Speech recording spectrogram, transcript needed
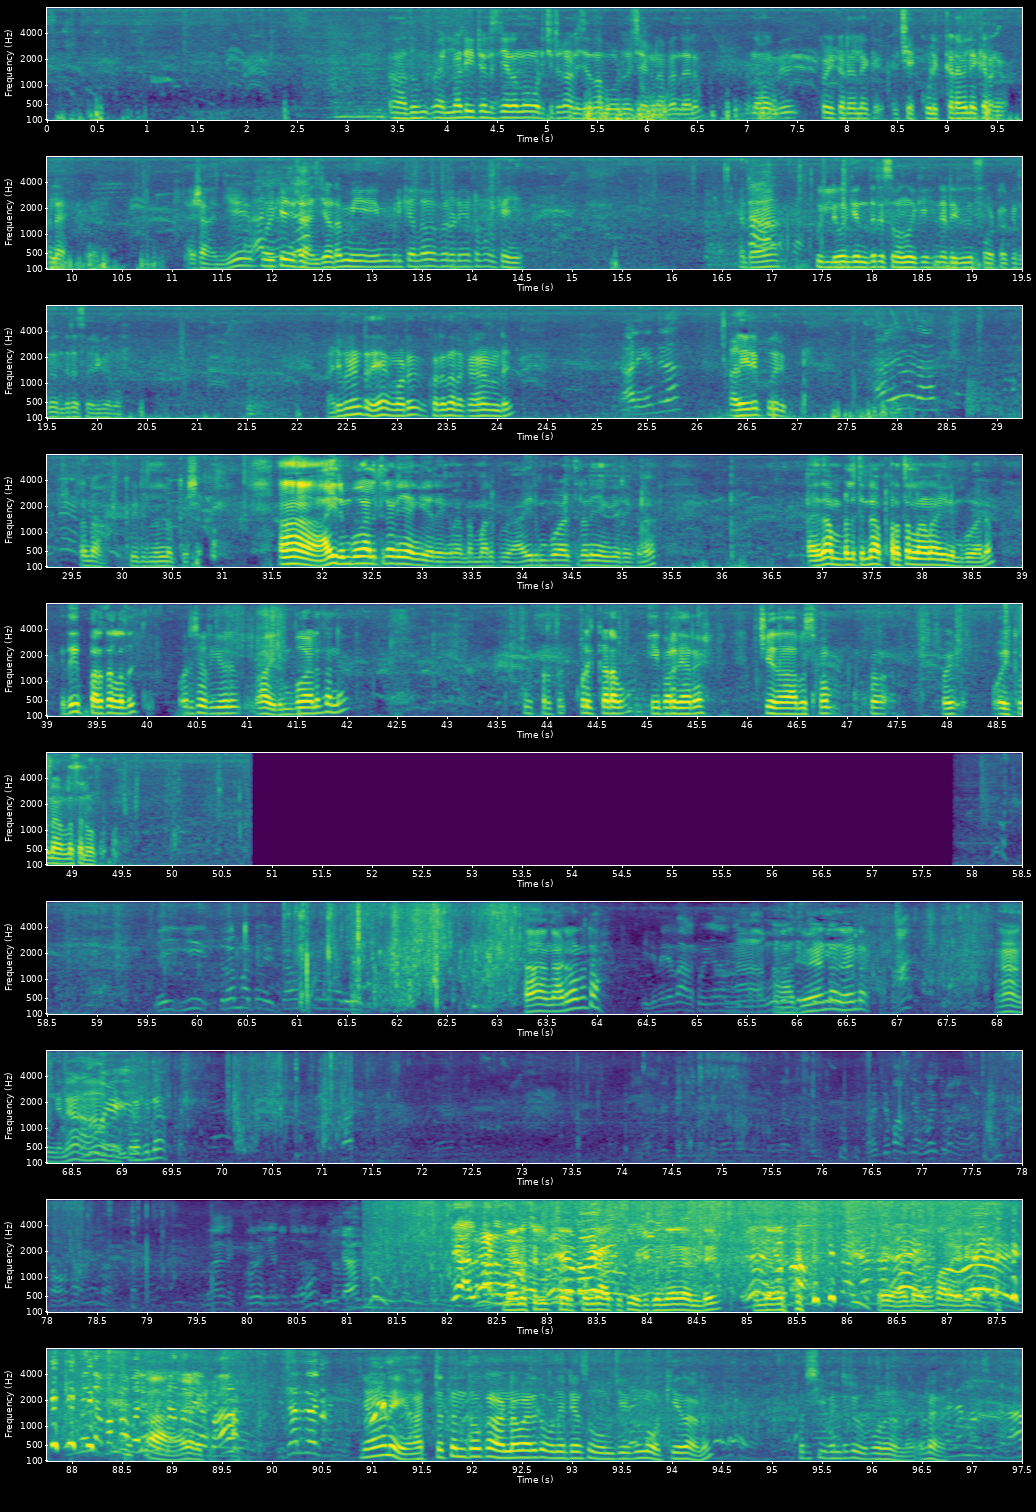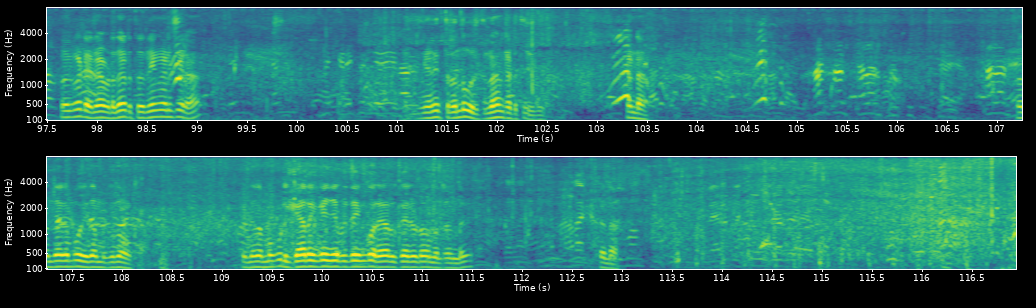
അതും എല്ലാ ഡീറ്റെയിൽസും ഞാനൊന്ന് ഓടിച്ചിട്ട് കാണിച്ചു തന്നെ ബോർഡ് വെച്ചേക്കണം അപ്പോൾ എന്തായാലും നമുക്ക് കുഴിക്കടവിലേക്ക് ചെ കുളിക്കടവിലേക്ക് ഇറങ്ങാം അല്ലേ? ഷാഞ്ചി പോയി കഴിഞ്ഞു. അവിടെ മീൻ പിടിക്കാനുള്ള പരിപാടിയായിട്ട് പോയി കഴിഞ്ഞു. മറ്റേ ആ പുല്ല് നോക്കി എന്ത് രസമാണ് നോക്കി. എന്റെ ഇടയിൽ ഫോട്ടോ ഒക്കെ എടുത്ത് എന്ത് രസമായിരിക്കും എന്നാ അടിപൊളിയുണ്ട് അങ്ങോട്ട് കുറേ നടക്കാനുണ്ട്. അളിയിലിപ്പോൾ പോരും. കണ്ടോ? കിടിലൻ ലൊക്കേഷൻ ആ ആ ഇരുമ്പ് ഞാൻ കയറിയേക്കണത് അണ്ടന്മാരെ പോയി ആ ഇരുമ്പ് ഞാൻ കയറിയേക്കണത് അതായത് അമ്പലത്തിന്റെ അപ്പുറത്തുള്ളതാണ് ആ ഇരുമ്പ് പാലം. ഇത് ഇപ്പുറത്തുള്ളത് ഒരു ചെറിയൊരു ആ ഇരുമ്പ് തന്നെ. ഇപ്പുറത്ത് കുളിക്കടവും ഈ പറഞ്ഞാൽ ഒഴി- ഒഴുക്കിവിടാനുള്ള സ്ഥലമുണ്ട്. ആ അങ്ങാട് വേണ്ടട്ടാ അത് വേണ്ട അത് വേണ്ട. ആ അങ്ങനെ ആ കുഴപ്പമില്ല. മനസ്സിൽ ചെറുപ്പം കാത്തു സൂക്ഷിക്കുന്നത് കണ്ട് എന്താ? ഞാൻ പറയാനില്ല. ഞാനേ അറ്റത്ത് എന്തോ കാണുന്ന മാതിരി തോന്നിയിട്ട് ഞാൻ സൂം ചെയ്ത് നോക്കിയതാണ്. ഒരു ശിവന്റെ രൂപമാണ് കാണുന്നത് അല്ലേ? നോക്കട്ടെ ഞാൻ അവിടെ അടുത്തത് ഞാൻ കാണിച്ചു തരാം. ഞാൻ ഇത്രയും ദൂരത്തുനിന്നാണ് എടുത്തത് കണ്ടോ? എന്തായാലും പോയി നമുക്ക് നോക്കാം. പിന്നെ നമ്മൾ കുളിക്കാൻ ഇറങ്ങി കഴിഞ്ഞപ്പോഴത്തേക്കും കുറേ ആൾക്കാർ ഇവിടെ വന്നിട്ടുണ്ട്. കണ്ടോ?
